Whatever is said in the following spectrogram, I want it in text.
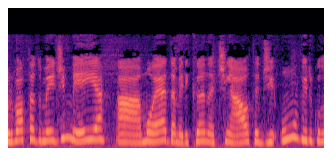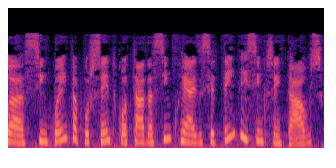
Por volta do meio de meia, a moeda americana tinha alta de 1,50%, cotada a R$ 5,75.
